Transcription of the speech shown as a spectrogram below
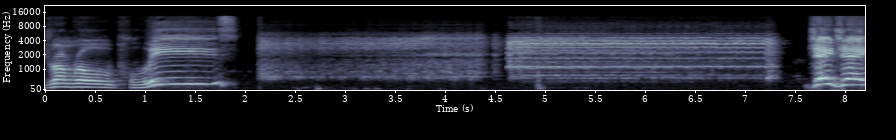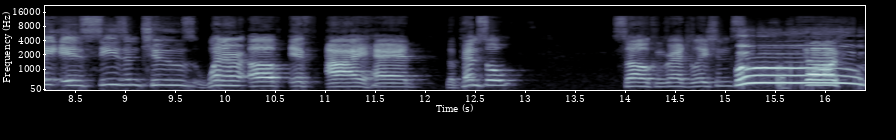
drum roll, please. JJ is season two's winner of If I Had the Pencil. So, congratulations. Pause.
